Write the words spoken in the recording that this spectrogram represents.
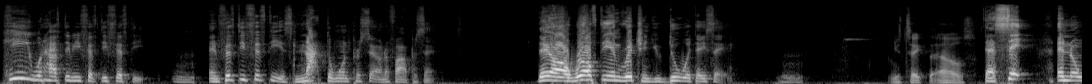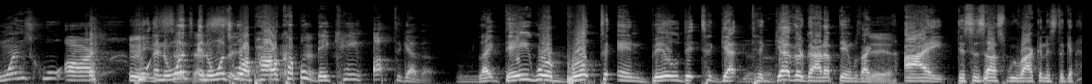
he would have to be 50 50. And 50 50 is not the 1% or the 5%. They are wealthy and rich, and you do what they say. You take the L's. That's it. And the ones who are, who, and the ones and the ones who are power couple, they came up together. Mm-hmm. Like they were broke to and build it together. Together, got up there and was like, Yeah, yeah. "I, this is us. We rocking this together."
